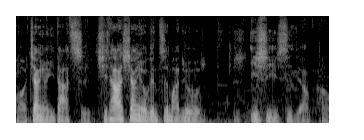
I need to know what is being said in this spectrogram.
哈，酱油一大匙，其他香油跟芝麻就。意思意思这样的哈，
